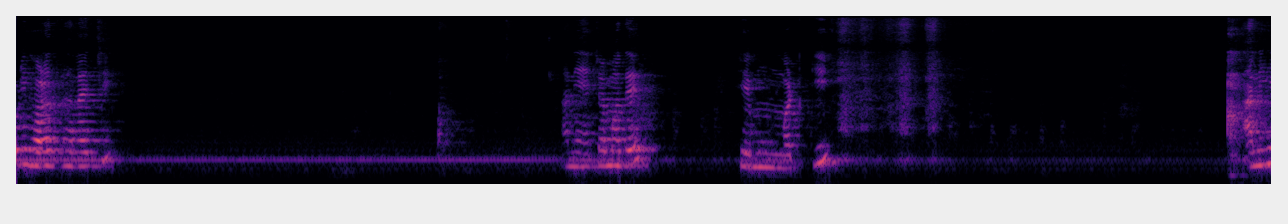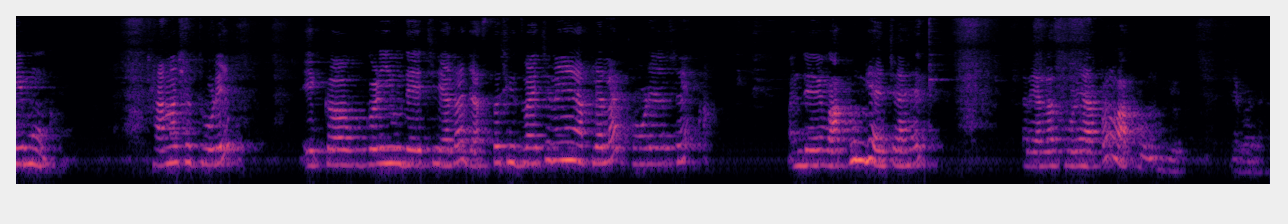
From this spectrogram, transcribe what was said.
थोडी हळद घालायची. आणि याच्यामध्ये हे मटकी. आणि हे मूग. छान असे थोडे एक उकळी येऊ द्यायची याला. जास्त शिजवायचे नाही आपल्याला थोडे असे म्हणजे वाफून घ्यायचे आहेत. तर याला थोडे आपण वाफवून घेऊ. हे बघा.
